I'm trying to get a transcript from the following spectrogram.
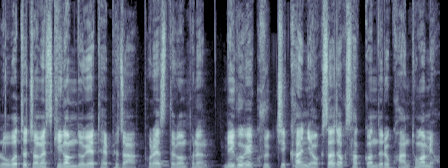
로버트 저메스키 감독의 대표작 포레스트 검프는 미국의 굵직한 역사적 사건들을 관통하며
